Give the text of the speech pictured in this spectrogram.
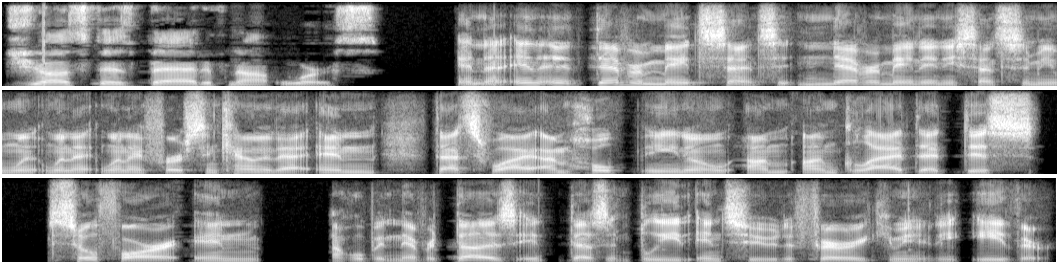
just as bad, if not worse. And, and it never made sense. It never made any sense to me when, when I when I first encountered that, and that's why I'm hope you know I'm I'm glad that this so far, and I hope it never does. It doesn't bleed into the furry community either.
